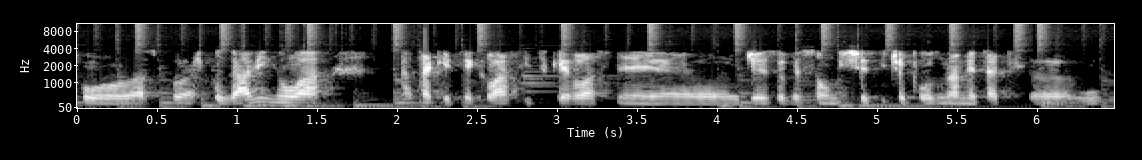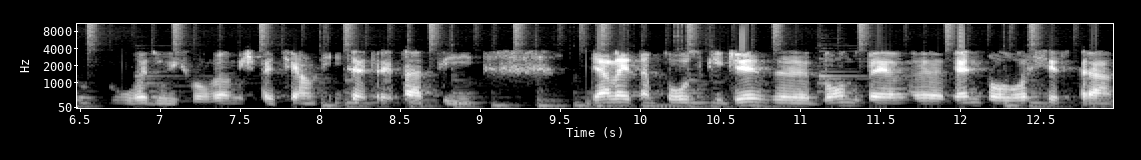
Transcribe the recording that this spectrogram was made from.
po, až, po, až po Zavinula a také tie klasické vlastne uh, jazzové songy, všetci čo poznáme, tak uh, uvedú ich vo veľmi špeciálnej interpretácii. Ďalej je tam polský jazz, Bond Band Ball Orchestra,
